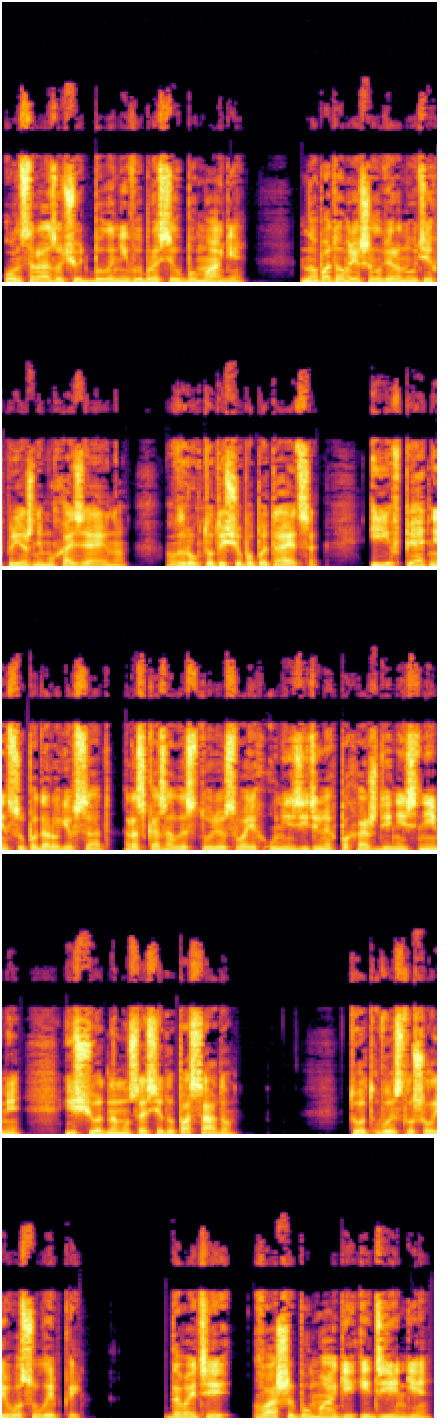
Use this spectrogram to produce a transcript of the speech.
он сразу чуть было не выбросил бумаги, но потом решил вернуть их прежнему хозяину. Вдруг тот еще попытается. И в пятницу по дороге в сад рассказал историю своих унизительных похождений с ними еще одному соседу по саду. Тот выслушал его с улыбкой. «Давайте ваши бумаги и деньги.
